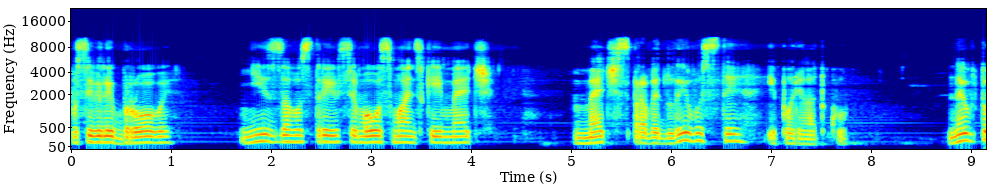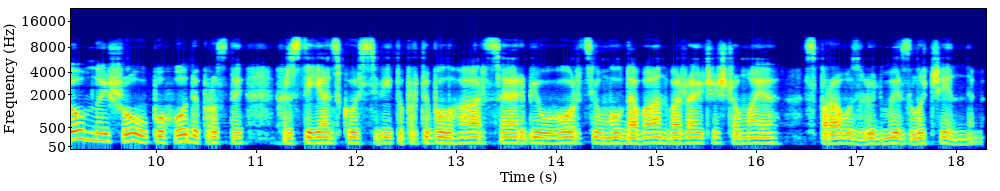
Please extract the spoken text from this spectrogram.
посивілі брови, ніс загострився, мов османський меч меч справедливості і порядку. Невтомно йшов у походи прости християнського світу проти болгар, сербів, угорців, молдаван, вважаючи, що має справу з людьми злочинними,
